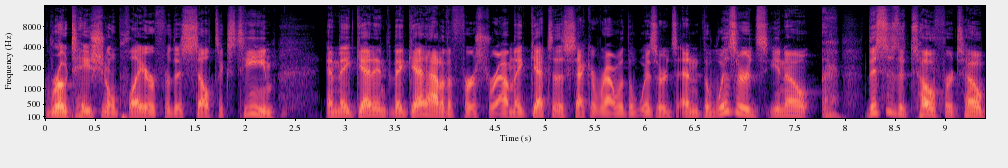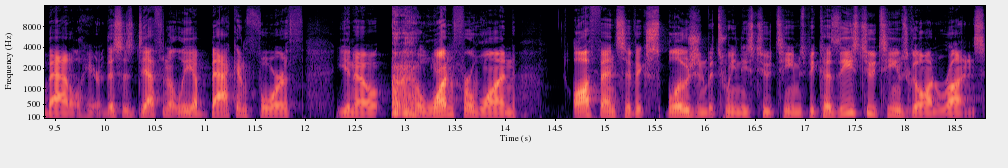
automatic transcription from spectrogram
rotational player for this Celtics team and they get in they get out of the first round they get to the second round with the wizards and the wizards you know this is a toe for toe battle here this is definitely a back and forth you know one for one offensive explosion between these two teams because these two teams go on runs.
